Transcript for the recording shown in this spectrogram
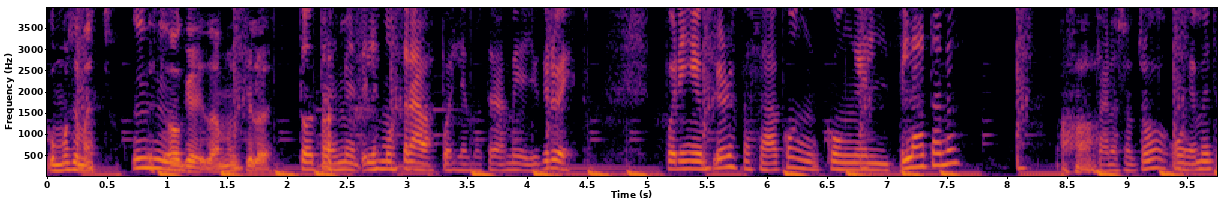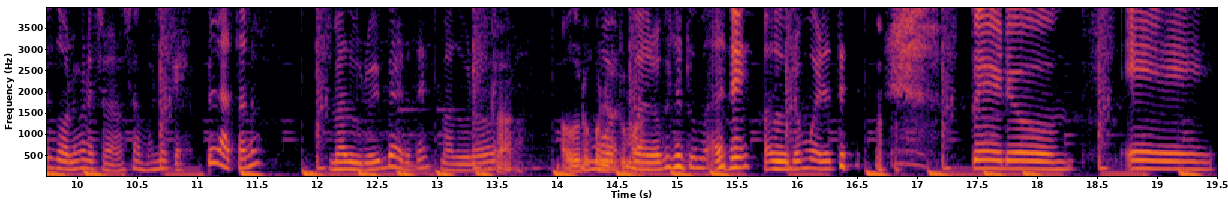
¿cómo se llama esto? Ok, dame un kilo de esto. Totalmente, les mostrabas, pues les mostrabas, mira, yo quiero esto. Por ejemplo, nos pasaba con, con el plátano. Ajá. Para nosotros, obviamente, todos los venezolanos sabemos lo que es plátano, maduro y verde. Maduro, Claro. Maduro con tu madre. maduro coño tu madre, maduro muérete. Pero eh,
